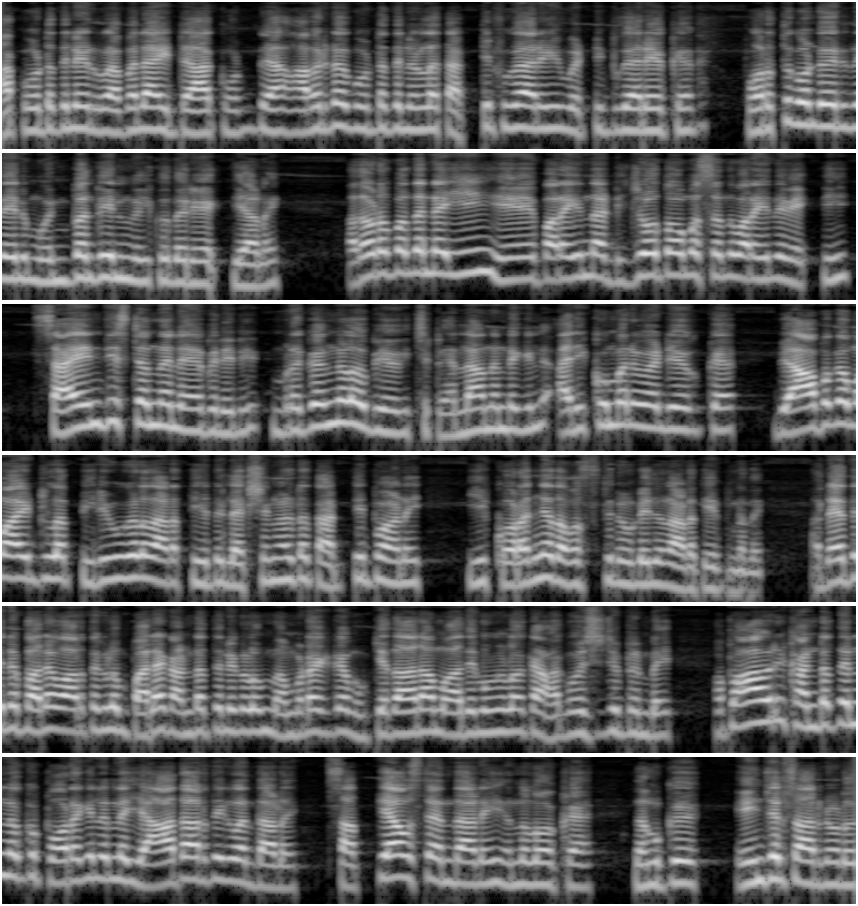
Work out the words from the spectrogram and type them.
ആ കൂട്ടത്തിൽ റബലായിട്ട് ആ കൂട്ട അവരുടെ കൂട്ടത്തിലുള്ള തട്ടിപ്പുകാരെയും വെട്ടിപ്പുകാരെയും ഒക്കെ പുറത്തു കൊണ്ടുവരുന്നതിൽ മുൻപന്തിയിൽ നിൽക്കുന്ന ഒരു വ്യക്തിയാണ്. അതോടൊപ്പം തന്നെ ഈ പറയുന്ന ഡിജോ തോമസ് എന്ന് പറയുന്ന വ്യക്തി സയന്റിസ്റ്റ് എന്ന ലേബലിൽ മൃഗങ്ങളെ ഉപയോഗിച്ചിട്ട് അല്ലാന്നുണ്ടെങ്കിൽ അരിക്കൊമ്പന് വേണ്ടിയൊക്കെ വ്യാപകമായിട്ടുള്ള പിരിവുകൾ നടത്തിയിട്ട് ലക്ഷങ്ങളുടെ തട്ടിപ്പാണ് ഈ കുറഞ്ഞ ദിവസത്തിനുള്ളിൽ നടത്തിയിട്ടുള്ളത്. അദ്ദേഹത്തിന്റെ പല വാർത്തകളും പല കണ്ടെത്തലുകളും നമ്മുടെയൊക്കെ മുഖ്യധാരാ മാധ്യമങ്ങളൊക്കെ ആഘോഷിച്ചിട്ടുണ്ട്. അപ്പോൾ ആ ഒരു കണ്ടെത്തലിനൊക്കെ പുറകിലുള്ള യാഥാർത്ഥ്യങ്ങൾ എന്താണ്? സത്യാവസ്ഥ എന്താണ്? എന്നുള്ളതൊക്കെ നമുക്ക് ഏഞ്ചൽ സാറിനോട്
